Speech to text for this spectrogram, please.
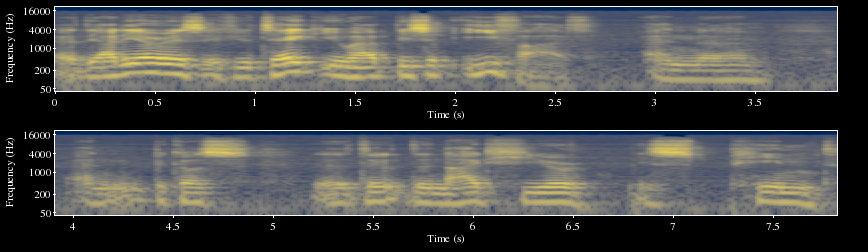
Uh, the idea is if you take you have Bishop E5 and uh, and because the the knight here is pinned.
